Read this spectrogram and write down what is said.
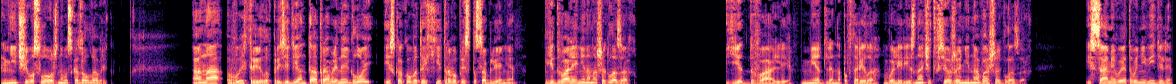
«Ничего сложного», — сказал Лаврик. Она выстрелила в президента, отравленной иглой из какого-то хитрого приспособления. Едва ли не на наших глазах. «Едва ли», — медленно повторила Валерий, — «значит, все же не на ваших глазах? И сами вы этого не видели?»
